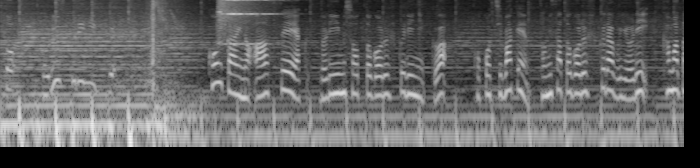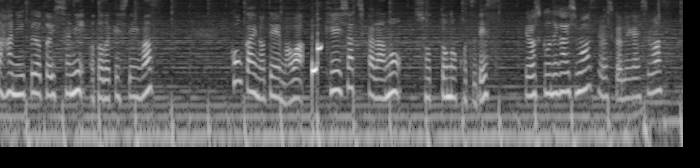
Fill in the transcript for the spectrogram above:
ットゴルフクリニック。今回のアース製薬ドリームショットゴルフクリニックはここ千葉県富里ゴルフクラブより蒲田ハニープロと一緒にお届けしています。今回のテーマは傾斜地からのショットのコツです。よろしくお願いします。よろしくお願いします。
